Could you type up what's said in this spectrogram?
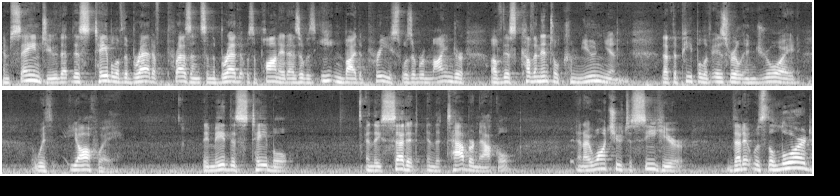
am saying to you that this table of the bread of presence and the bread that was upon it as it was eaten by the priests was a reminder of this covenantal communion that the people of Israel enjoyed with Yahweh. They made this table and they set it in the tabernacle. And I want you to see here that it was the Lord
